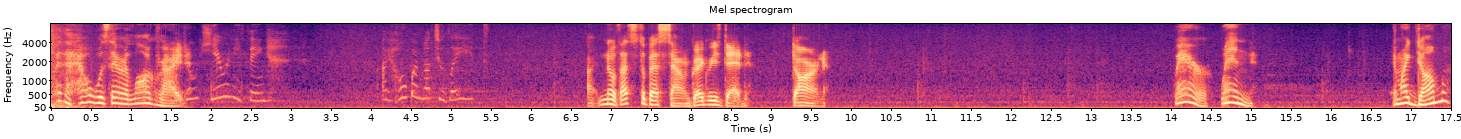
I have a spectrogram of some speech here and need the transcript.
Where the hell was there a log ride? I don't hear anything. I hope I'm not too late. Uh, no, that's the best sound. Gregory's dead. Darn. Where? When? Am I dumb?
